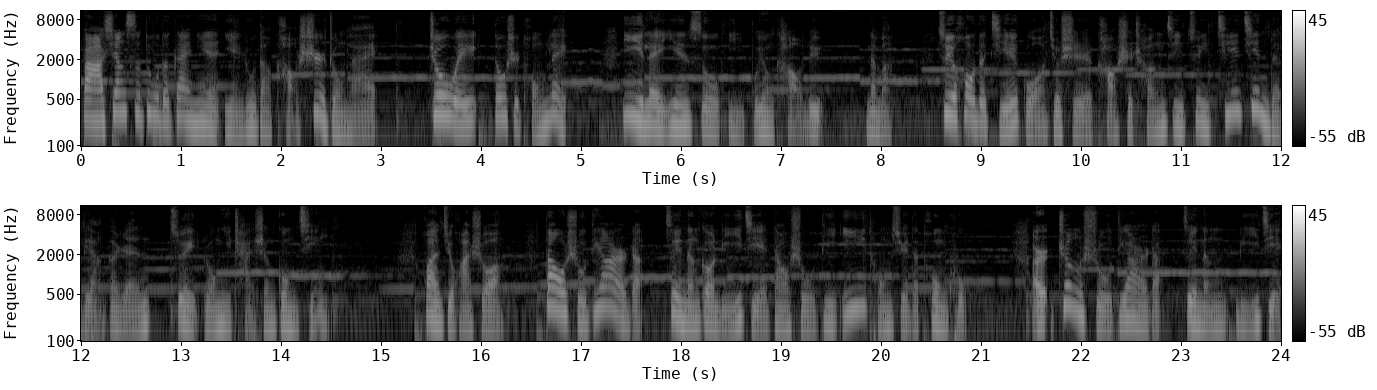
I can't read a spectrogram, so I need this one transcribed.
把相似度的概念引入到考试中来，周围都是同类，异类因素已不用考虑，那么最后的结果就是考试成绩最接近的两个人最容易产生共情。换句话说，倒数第二的最能够理解倒数第一同学的痛苦。而正数第二的最能理解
